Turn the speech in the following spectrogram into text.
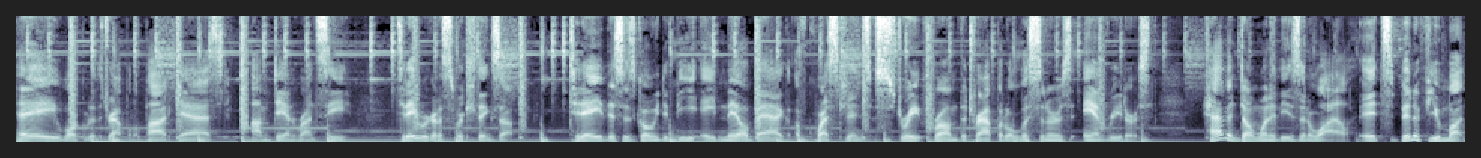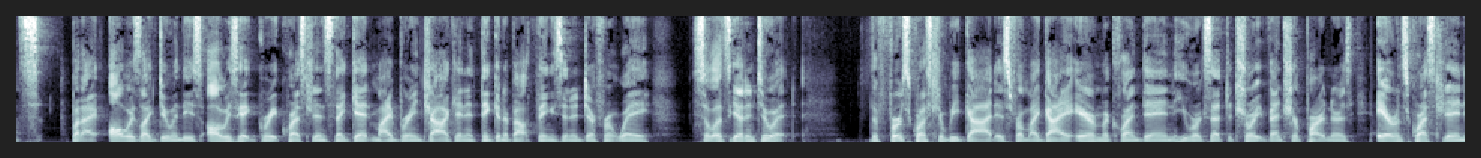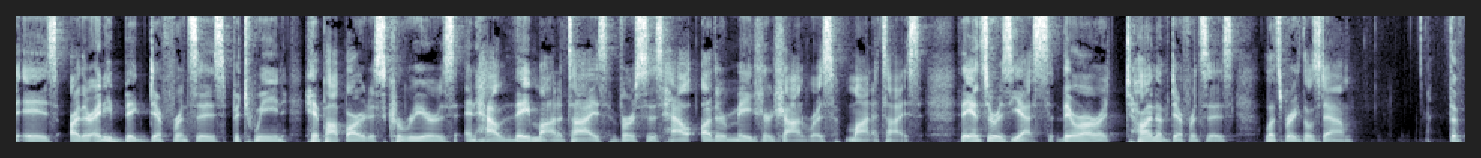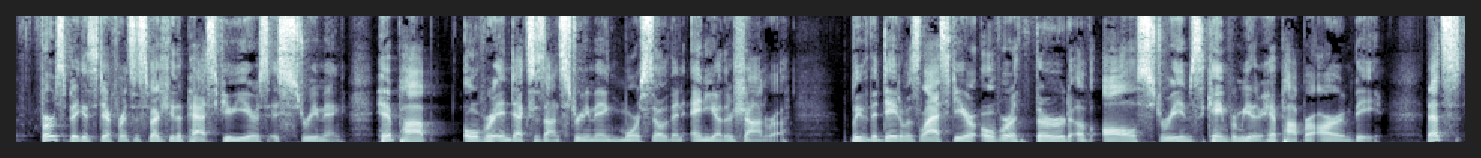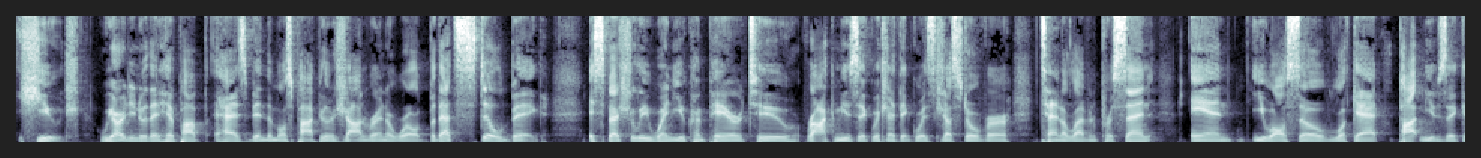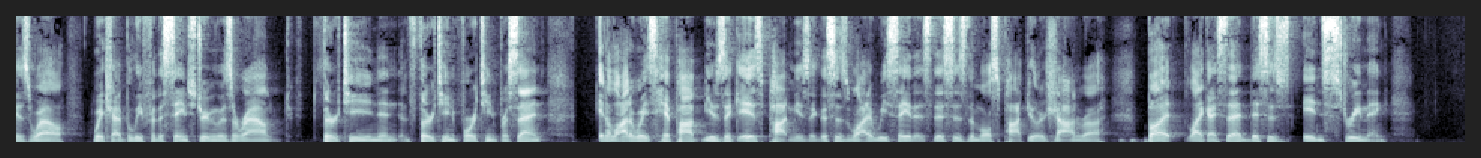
Hey, welcome to the Trapital Podcast. I'm Dan Runcie. Today we're going to switch things up. Today, this is going to be a mailbag of questions straight from the Trapital listeners and readers. Haven't done one of these in a while. It's been a few months, but I always like doing these, always get great questions that get my brain jogging and thinking about things in a different way. So let's get into it. The first question we got is from my guy, Aaron McClendon. He works at Detroit Venture Partners. Aaron's question is Are there any big differences between hip hop artists' careers and how they monetize versus how other major genres monetize? The answer is yes. There are a ton of differences. Let's break those down. The first biggest difference, especially the past few years, is streaming. Hip hop over indexes on streaming more so than any other genre believe the data was last year, over a third of all streams came from either hip hop or R&B. That's huge. We already knew that hip hop has been the most popular genre in the world, but that's still big, especially when you compare to rock music, which I think was just over 10, 11%. And you also look at pop music as well, which I believe for the same streaming was around 13 and 13, 14% in a lot of ways, hip hop music is pop music. This is why we say this. This is the most popular genre. But like I said, this is in streaming.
